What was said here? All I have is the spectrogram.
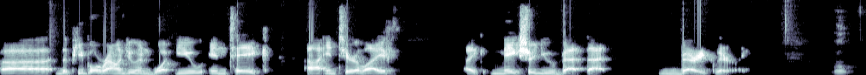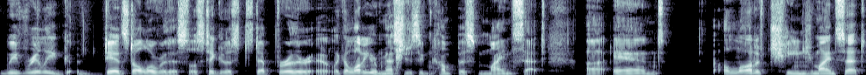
uh, the people around you and what you intake, uh, into your life. Like make sure you vet that very clearly. Well, we've really danced all over this. Let's take it a step further. Uh, Like a lot of your messages encompass mindset uh, and a lot of change mindset,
